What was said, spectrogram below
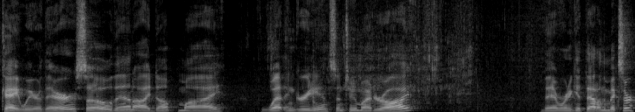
Okay, we are there. So then I dump my wet ingredients into my dry. Then we're going to get that on the mixer,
